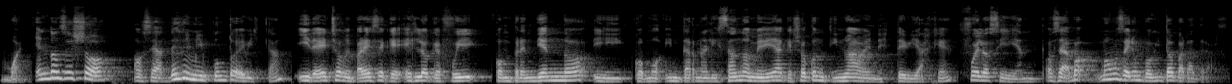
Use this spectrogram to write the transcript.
Bueno, entonces yo, o sea, desde mi punto de vista, y de hecho me parece que es lo que fui comprendiendo y como internalizando a medida que yo continuaba en este viaje, fue lo siguiente. O sea, vamos a ir un poquito para atrás.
